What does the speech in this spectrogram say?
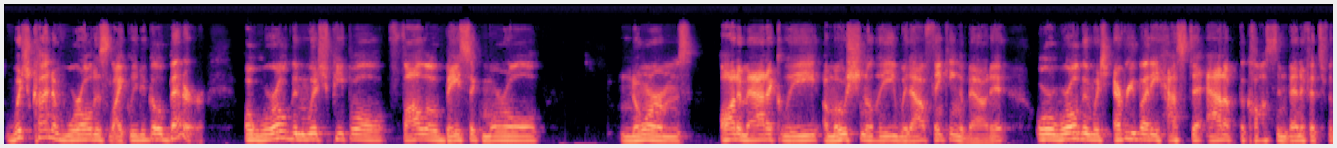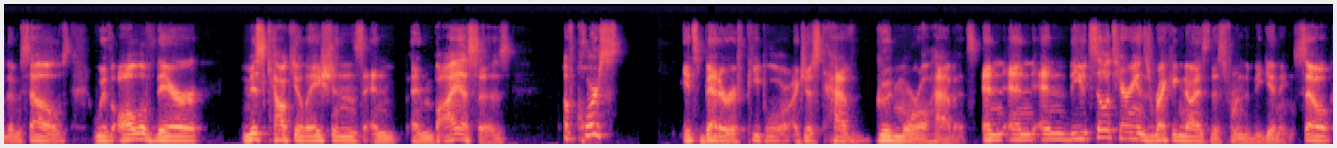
which kind of world is likely to go better? A world in which people follow basic moral norms automatically, emotionally, without thinking about it, or a world in which everybody has to add up the costs and benefits for themselves with all of their miscalculations and, and biases, of course it's better if people just have good moral habits. And and and the utilitarians recognize this from the beginning. So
